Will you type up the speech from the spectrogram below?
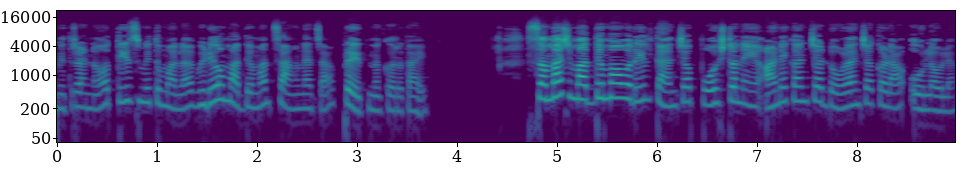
मित्रांनो तीच मी तुम्हाला व्हिडिओ माध्यमात सांगण्याचा प्रयत्न करत आहे. समाज माध्यमावरील त्यांच्या पोस्टने अनेकांच्या डोळ्यांच्या कडा ओलावल्या.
